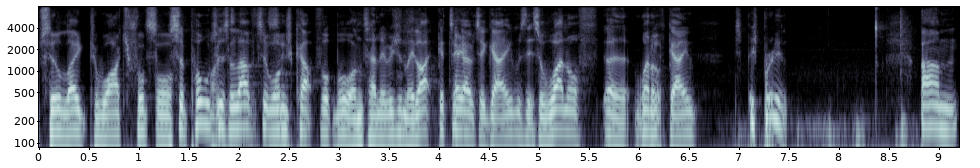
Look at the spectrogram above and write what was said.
still like to watch football. Supporters love to watch cup football on television. They like to go to games. It's a one-off, uh, one-off yeah. game. It's, it's brilliant. Um,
